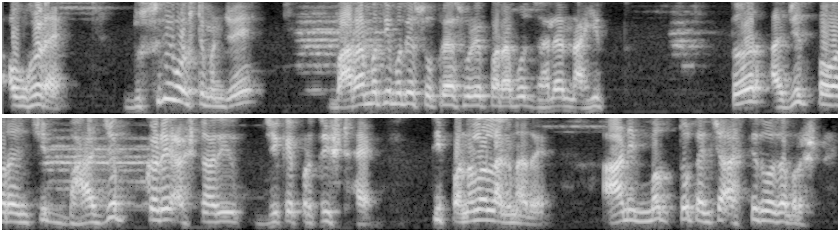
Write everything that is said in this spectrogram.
अवघड आहे. दुसरी गोष्ट म्हणजे बारामतीमध्ये सुप्रिया सुळे पराभूत झाल्या नाहीत तर अजित पवारांची भाजपकडे असणारी जी काही प्रतिष्ठा आहे ती पणाला लागणार आहे. आणि मग तो त्यांच्या अस्तित्वाचा प्रश्न आहे.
